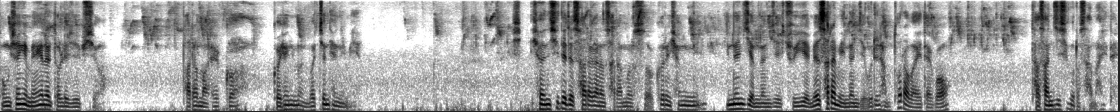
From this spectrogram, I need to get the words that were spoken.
동생의 명예를 돌려주십시오. 바른 말 했고 그 형님은 멋진 형님이에요. 시- 현 시대를 살아가는 사람으로서 그런 형님 있는지 없는지 주위에 몇 사람이 있는지 우리는 한번 돌아봐야 되고 타산지식으로 삼아야 돼.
